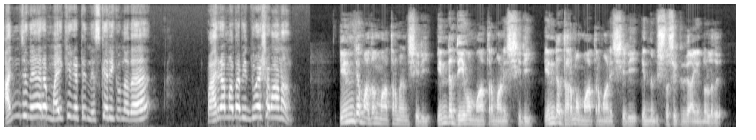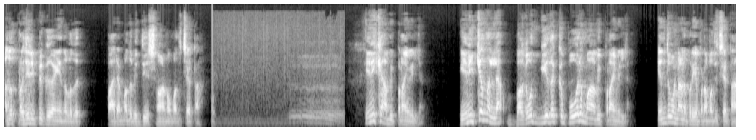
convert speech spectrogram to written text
അഞ്ചു നേരം മൈക്ക് കെട്ടി നിസ്കരിക്കുന്നത് പരമത വിദ്വേഷമാണ് എന്റെ മതം മാത്രമാണ് ശരി എന്റെ ദൈവം മാത്രമാണ് ശരി എന്റെ ധർമ്മം മാത്രമാണ് ശരി എന്ന് വിശ്വസിക്കുക എന്നുള്ളത് അത് പ്രചരിപ്പിക്കുക എന്നുള്ളത് പരമത വിദ്വേഷമാണോ മതിച്ചേട്ടാ എനിക്ക് അഭിപ്രായമില്ല. എനിക്കെന്നല്ല ഭഗവത്ഗീതക്ക് പോലും ആ അഭിപ്രായമില്ല. എന്തുകൊണ്ടാണ് പ്രിയപ്പെട്ട മതിച്ചേട്ടാ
